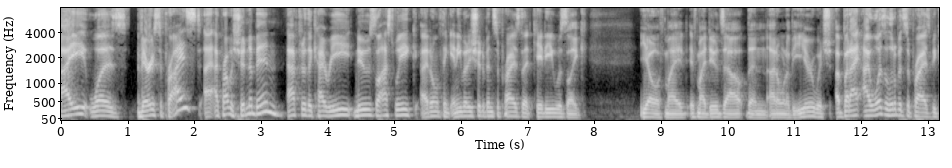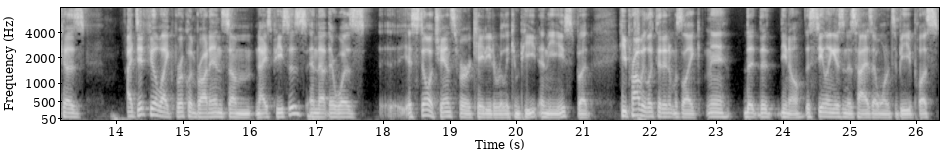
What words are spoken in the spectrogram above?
I was very surprised. I, I probably shouldn't have been after the Kyrie news last week. I don't think anybody should have been surprised that KD was like yo, if my if my dude's out, then I don't want to be here. Which, uh, but I I was a little bit surprised because I did feel like Brooklyn brought in some nice pieces and that there was uh, it's still a chance for KD to really compete in the East. But he probably looked at it and was like, meh, the the you know the ceiling isn't as high as I want it to be. Plus.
